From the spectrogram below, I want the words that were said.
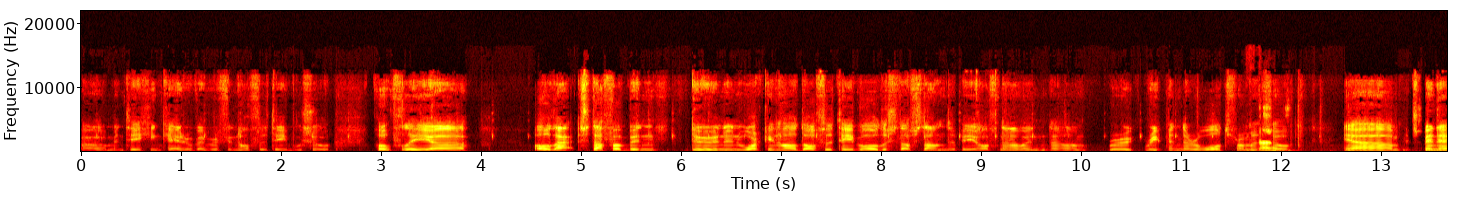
Um, and taking care of everything off the table. So hopefully, uh, all that stuff I've been doing and working hard off the table, all the stuff starting to pay off now, and um, we're reaping the rewards from it. so, yeah, um, it's been a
